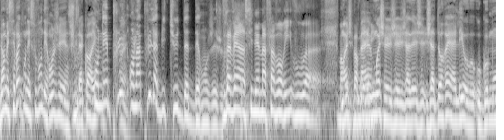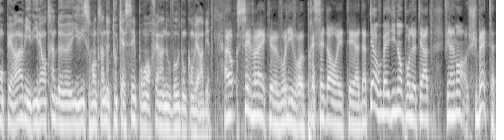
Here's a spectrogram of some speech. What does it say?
Non, mais c'est vrai qu'on est souvent dérangé. Je suis d'accord avec On vous. n'est plus, Ouais. on n'a plus l'habitude d'être dérangé. Je Vous avez un cinéma favori, vous euh, Moi, bah, j'a- j'adorais aller au, au Gaumont Opéra, mais il, il est en train de, ils sont en train de tout casser pour en refaire un nouveau, donc on verra bien. Alors, c'est vrai que vos livres précédents ont été adaptés. Alors, vous m'avez dit non pour le théâtre. Finalement, je suis bête,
